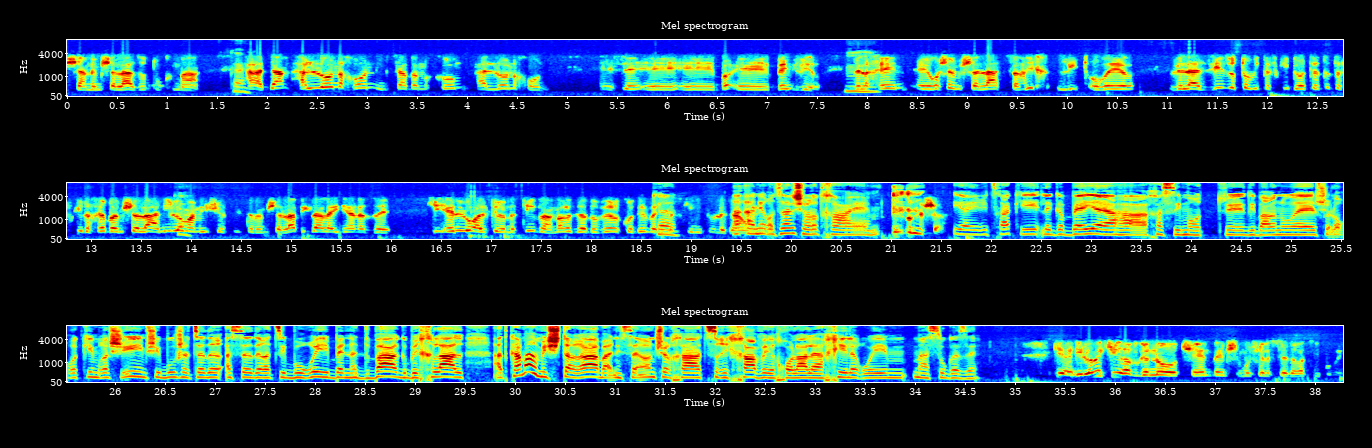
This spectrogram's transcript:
שהממשלה הזאת הוקמה. כן. האדם הלא נכון נמצא במקום הלא נכון. אה, זה אה, אה, בן גביר. Mm-hmm. ולכן ראש הממשלה צריך להתעורר ולהזיז אותו מתפקידו, לתת לו תפקיד אחר בממשלה. אני לא כן. מאמין שיזיז את הממשלה בגלל העניין הזה. כי אין לו אלטרנטיבה, אמר את זה הדובר הקודם ואני כן. מסכים איתו לגמרי. אני רוצה לשאול אותך, יאיר יצחקי, לגבי החסימות, דיברנו של עורקים ראשיים, שיבוש הסדר, הסדר הציבורי בנתב"ג בכלל, עד כמה המשטרה, בניסיון שלך, צריכה ויכולה להכיל אירועים מהסוג הזה? תראה, אני לא מכיר הפגנות שאין בהן שימוש של הסדר הציבורי.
